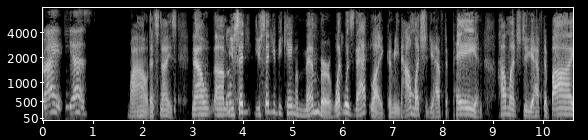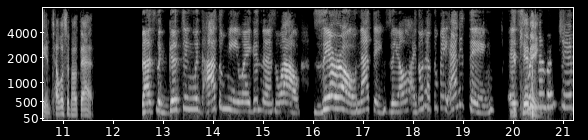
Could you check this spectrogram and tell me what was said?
Right. Yes. Wow, that's nice. Now, um, you said you said you became a member. What was that like? I mean, how much did you have to pay, and how much do you have to buy? And tell us about that. That's the good thing with Atomy. My goodness. Wow. Zero. Nothing. Zero. I don't have to pay anything. You're It's free membership,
